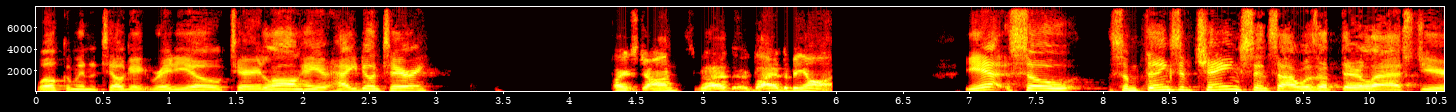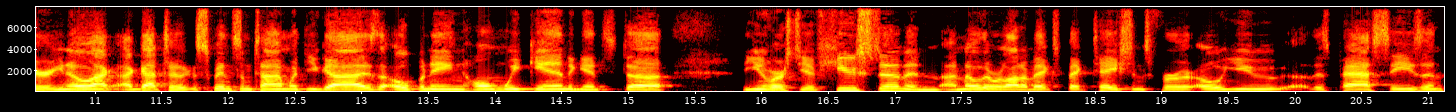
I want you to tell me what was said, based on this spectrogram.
Welcome into Tailgate Radio, Terry Long. Hey, how you doing, Terry? Thanks, John. Glad glad to be on. Yeah, so some things have changed since I was up there last year. You know, I, I got to spend some time with you guys. The opening home weekend against. Uh, the University of Houston, and I know there were a lot of expectations for OU uh, this past season,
